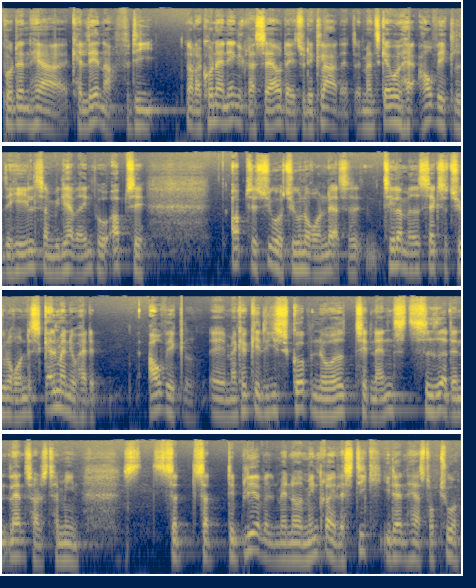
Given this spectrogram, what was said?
på den her kalender, fordi når der kun er en enkelt reservedato, det er klart, at man skal jo have afviklet det hele, som vi lige har været inde på, op til, op til 27. runde, altså til og med 26. runde, skal man jo have det afviklet. Øh, man kan jo ikke lige skubbe noget til den anden side af den landsholdstermin. Så, så det bliver vel med noget mindre elastik i den her struktur?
